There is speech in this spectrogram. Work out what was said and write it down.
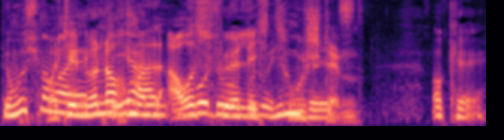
du musst ich wollte nur noch mal ausführlich wo du, wo du zustimmen. Okay.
